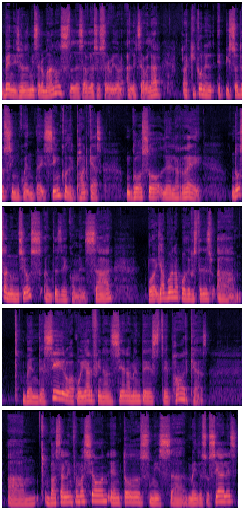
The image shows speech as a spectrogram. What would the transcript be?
Bendiciones mis hermanos, les habla su servidor Alex Avelar, aquí con el episodio 55 del podcast Gozo del Rey. Dos anuncios antes de comenzar. Ya van a poder ustedes ah, bendecir o apoyar financieramente este podcast. va a estar la información en todos mis ah, medios sociales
